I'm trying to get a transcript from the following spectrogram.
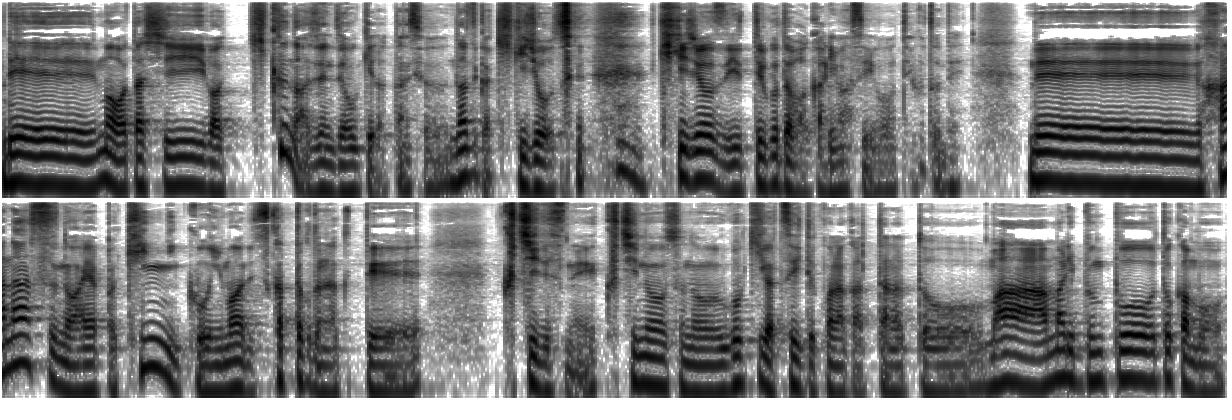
で、まあ私は聞くのは全然 OK だったんですよ。なぜか聞き上手。聞き上手で言ってることは分かりますよということで。で、話すのはやっぱ筋肉を今まで使ったことなくて、口ですね。口のその動きがついてこなかったのと、まああんまり文法とかも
